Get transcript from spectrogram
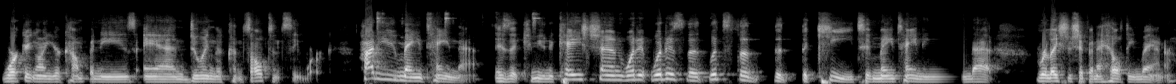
working on your companies and doing the consultancy work? How do you maintain that? Is it communication? What it, what is the what's the, the the key to maintaining that relationship in a healthy manner?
